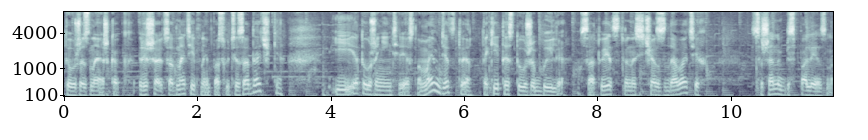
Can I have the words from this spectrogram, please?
ты уже знаешь, как решаются однотипные, по сути, задачки, и это уже неинтересно. В моем детстве такие тесты уже были. Соответственно, сейчас сдавать их совершенно бесполезно.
